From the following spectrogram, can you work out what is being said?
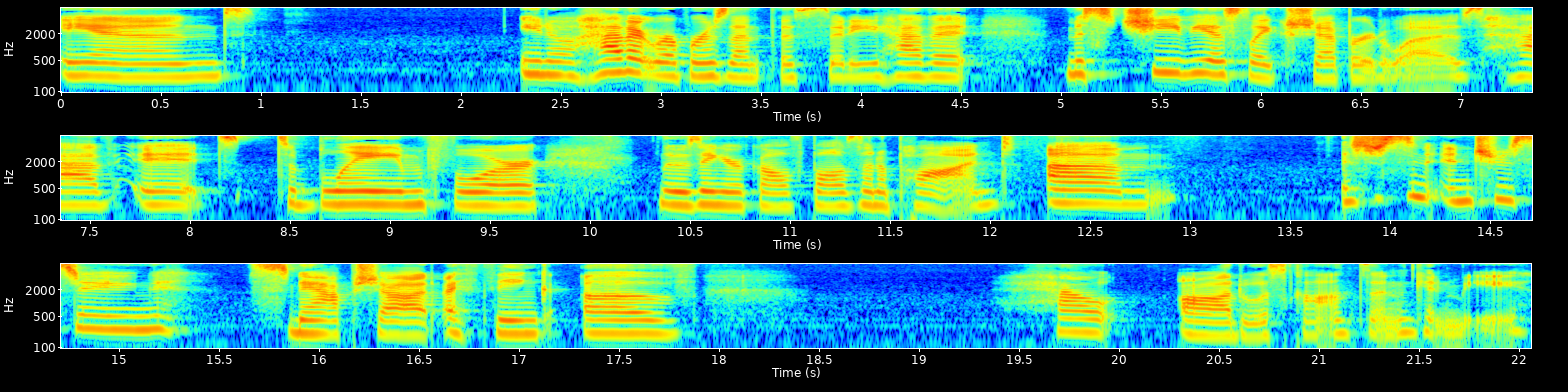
And, you know, have it represent this city, have it mischievous like Shepard was, have it to blame for losing your golf balls in a pond. Um, it's just an interesting snapshot, I think, of how odd Wisconsin can be.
